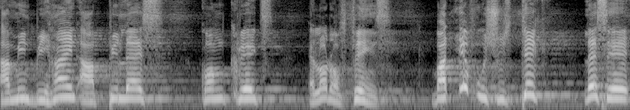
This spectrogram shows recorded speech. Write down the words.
I mean, behind our pillars, concrete, a lot of things. But if we should take, let's say,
